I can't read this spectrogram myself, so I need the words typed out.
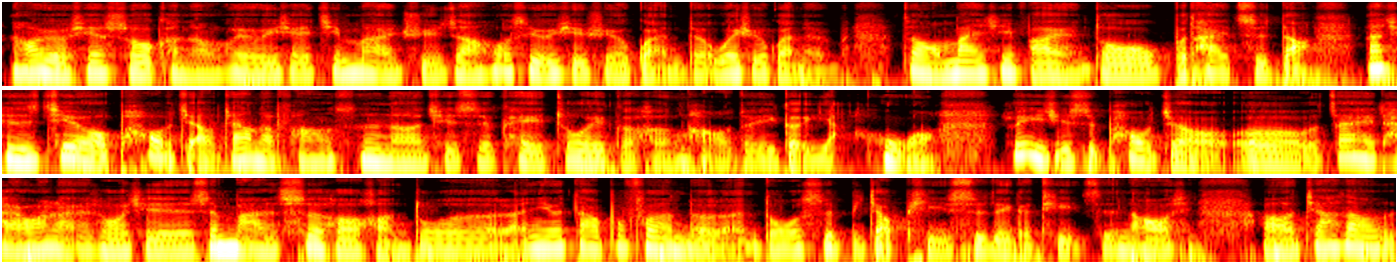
然后有些时候可能会有一些静脉曲张，或是有一些血管的微血管的这种慢性发炎都不太知道。那其实借由泡脚这样的方式呢，其实可以做一个很好的一个养。护哦，所以其实泡脚，呃，在台湾来说，其实是蛮适合很多的人，因为大部分的人都是比较皮实的一个体质，然后，呃，加上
